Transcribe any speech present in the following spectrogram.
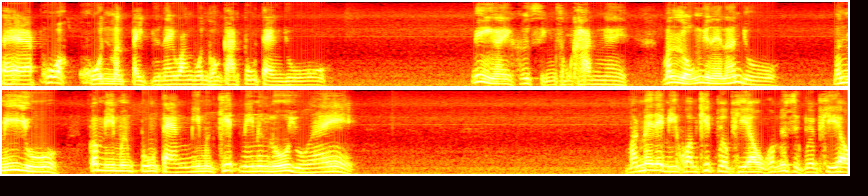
แต่พวกคุณมันติดอยู่ในวังวนของการปรุงแต่งอยู่ นี่ไงคือสิ่งสำคัญไง มันหลงอยู่ในนั้นอยู่ มันมีอยู่ ก็มีมึงปรุงแต่ง มีมึงคิด มีมึงรู้อยู่ไง มันไม่ได้มีความคิดเพียวๆ ความรู้สึกเพียว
